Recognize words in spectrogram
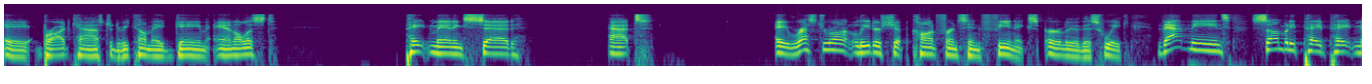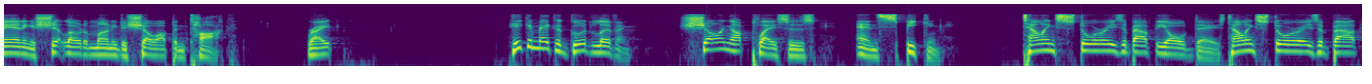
a broadcaster, to become a game analyst. Peyton Manning said at a restaurant leadership conference in Phoenix earlier this week. That means somebody paid Peyton Manning a shitload of money to show up and talk, right? He can make a good living showing up places and speaking telling stories about the old days, telling stories about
